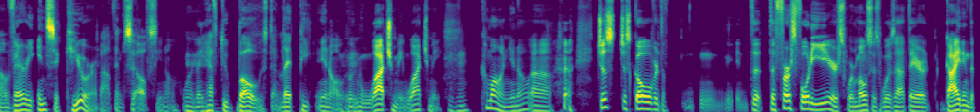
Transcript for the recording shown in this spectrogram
uh, very insecure about themselves. You know, where they have to boast and let people, you know, Mhm. watch me, watch me Mhm. come on, you know, uh, just just go over the the the first forty years where Moses was out there guiding the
